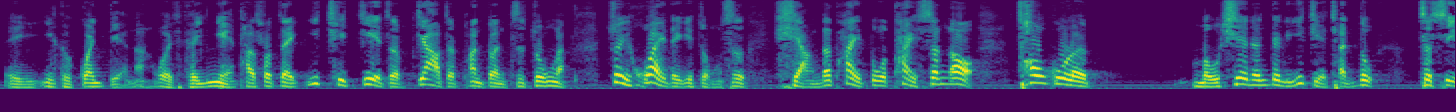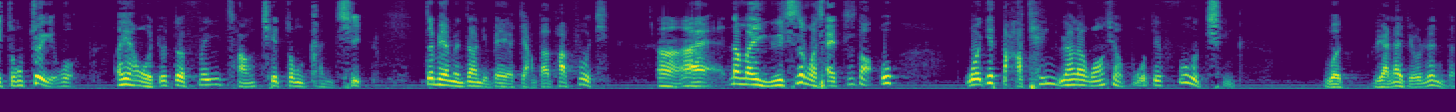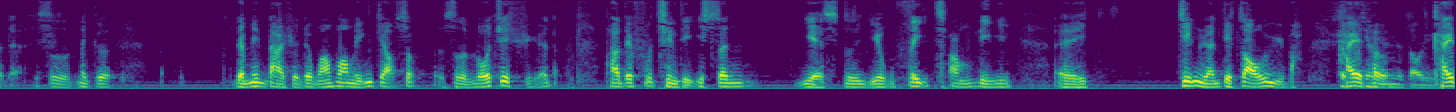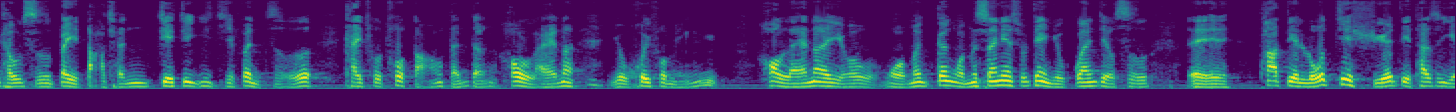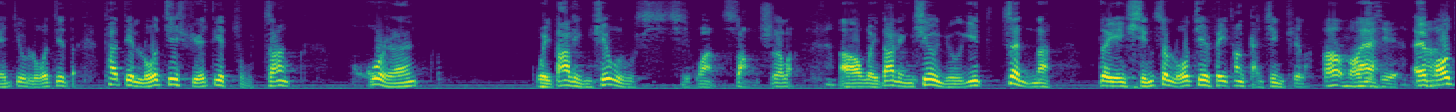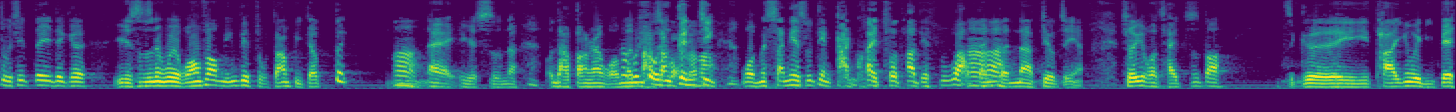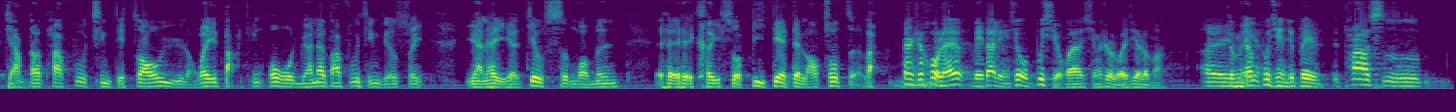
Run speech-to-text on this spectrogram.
呃，一个观点呢、我可以念。他说，在一切借着价值判断之中啊，最坏的一种是想的太多、太深奥，超过了某些人的理解程度，这是一种罪恶。哎呀，我觉得非常切中肯气。这篇文章里边也讲到他父亲，嗯哎，哎，那么于是我才知道，哦，我一打听，原来王小波的父亲，我原来就认得的是那个人民大学的王方明教授，是逻辑学的，他的父亲的一生也是有非常的呃惊人的遭遇吧。开头开头是被打成阶级异己分子，开除出党等等，后来呢又恢复名誉，后来呢有我们跟我们三联书店有关，就是呃他的逻辑学的，他是研究逻辑的，他的逻辑学的主张忽然伟大领袖喜欢赏识了。啊，伟大领袖有一阵呢。对形式逻辑非常感兴趣了。啊毛主席。哎，毛主席对这个也是认为王方明的主张比较对。啊。哎，于是呢，那当然我们马上跟进，我们三联书店赶快出他的书啊，啊等等呐，就这样，所以我才知道。这个他因为里边讲到他父亲的遭遇了，我一打听，哦，原来他父亲就是，原来也就是我们 呃可以说闭店的老作者了。但是后来伟大领袖不喜欢形式逻辑了吗？呃，怎么他父亲就被他是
